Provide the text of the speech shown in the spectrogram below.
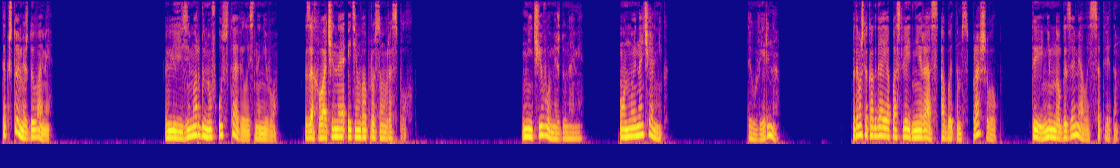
«Так что между вами?» Лизи, моргнув, уставилась на него, захваченная этим вопросом врасплох. «Ничего между нами», он мой начальник. Ты уверена? Потому что когда я последний раз об этом спрашивал, ты немного замялась с ответом.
